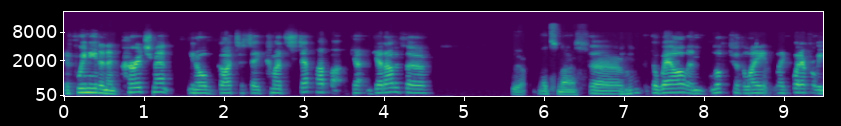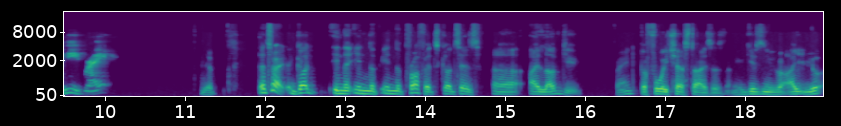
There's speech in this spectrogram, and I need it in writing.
If we need an encouragement, you know, God to say, come on, step up, uh, get, get out of the yeah, that's nice. The mm-hmm. the well and look to the light, like whatever we need, right? Yep, that's right. God in the in the in the prophets, God says, uh, "I loved you," right? Before He chastises them, He gives you, "I you,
